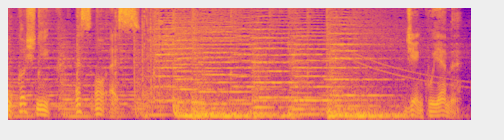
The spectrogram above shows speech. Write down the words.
ukośnik SOS. Dziękujemy.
